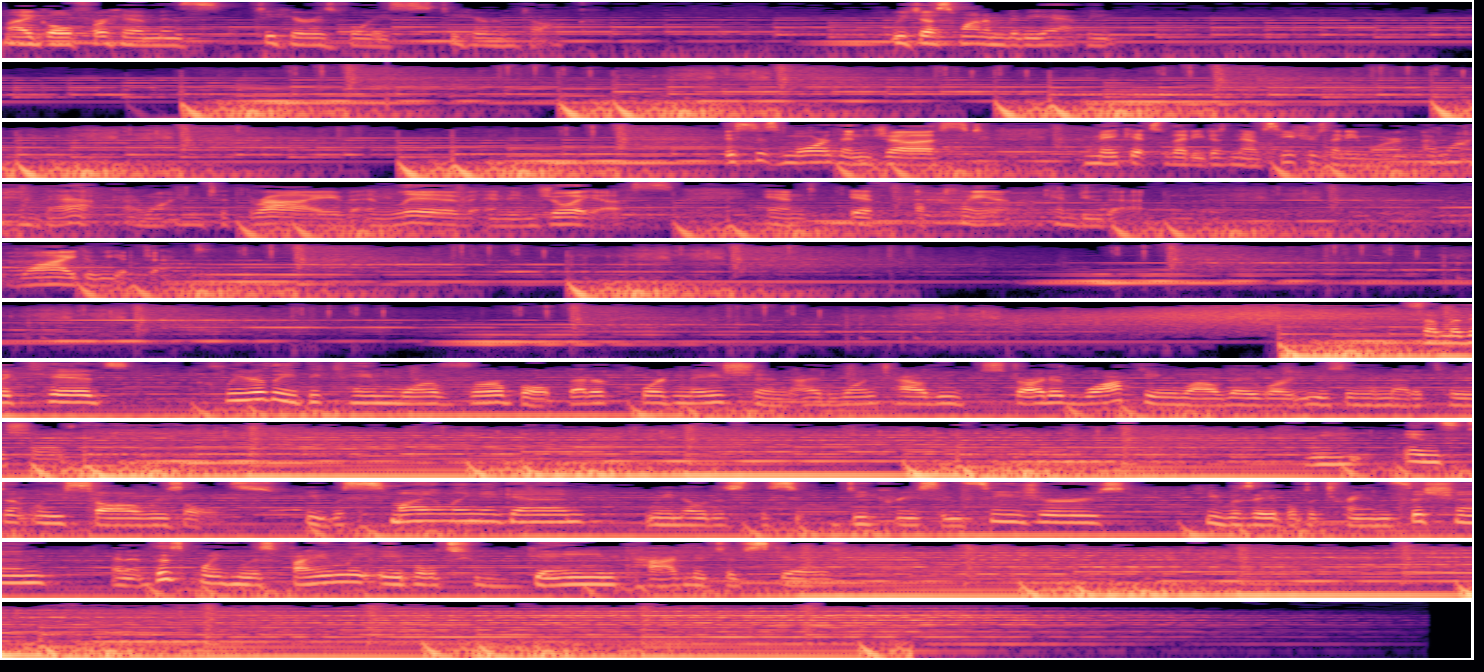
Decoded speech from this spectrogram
My goal for him is to hear his voice, to hear him talk. We just want him to be happy. This is more than just make it so that he doesn't have seizures anymore. I want him back. I want him to thrive and live and enjoy us. And if a plant can do that, why do we object? Some of the kids clearly became more verbal, better coordination. I had one child who started walking while they were using the medications. We instantly saw results. He was smiling again. We noticed the decrease in seizures. He was able to transition. And at this point, he was finally able to gain cognitive skills.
